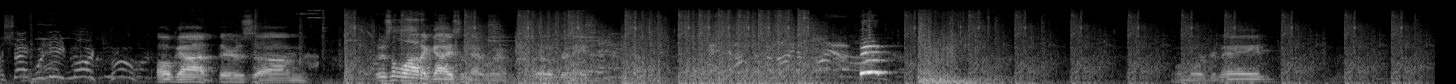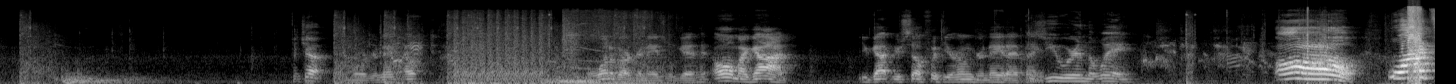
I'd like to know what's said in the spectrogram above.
I said we need more troops. Oh god, there's um there's a lot of guys in that room. So grenade. Boop! One more grenade. Watch out. One more grenade. Oh. One of our grenades will get hit. Oh my god. You got yourself with your own grenade, I Because think. you were in the way. Oh! What?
